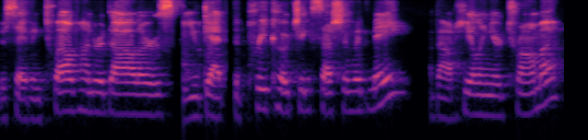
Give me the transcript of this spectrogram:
You're saving $1,200. You get the pre coaching session with me about healing your trauma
